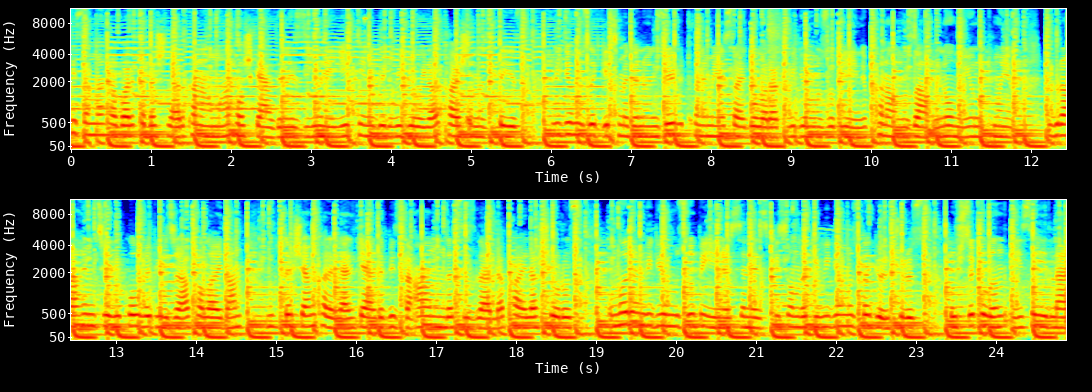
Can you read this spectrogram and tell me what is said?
Herkese merhaba arkadaşlar kanalıma hoş geldiniz. Yine yepyeni bir videoyla karşınızdayız. Videomuza geçmeden önce lütfen emeğe saygı olarak videomuzu beğenip kanalımıza abone olmayı unutmayın. İbrahim Çelikol ve Birce Akalay'dan muhteşem kareler geldi. Biz de anında sizlerle paylaşıyoruz. Umarım videomuzu beğenirseniz Bir sonraki videomuzda görüşürüz. Hoşçakalın, iyi seyirler.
